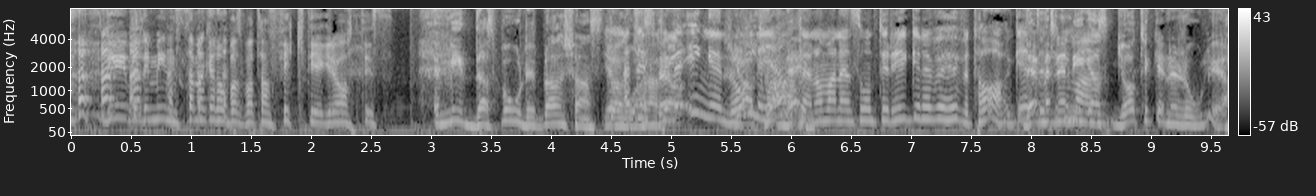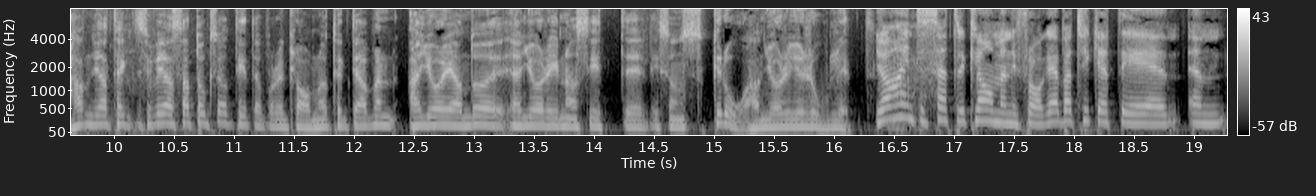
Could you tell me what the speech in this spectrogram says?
det är väl det minsta man kan hoppas på att han fick det gratis. Middagsbord, ibland känns det Ja, Att det spelar ingen roll Jag egentligen Nej. om man ens har ont i ryggen överhuvudtaget. Nej, Jag men tycker den är man- ganska, jag tycker den är rolig. Han, jag, tänkte, så jag satt också och tittade på reklamen och tyckte att han gör, ju ändå, han gör det inom sitt eh, liksom, skrå. Han gör det ju roligt. Jag har inte sett reklamen i fråga, jag bara tycker att det är en,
